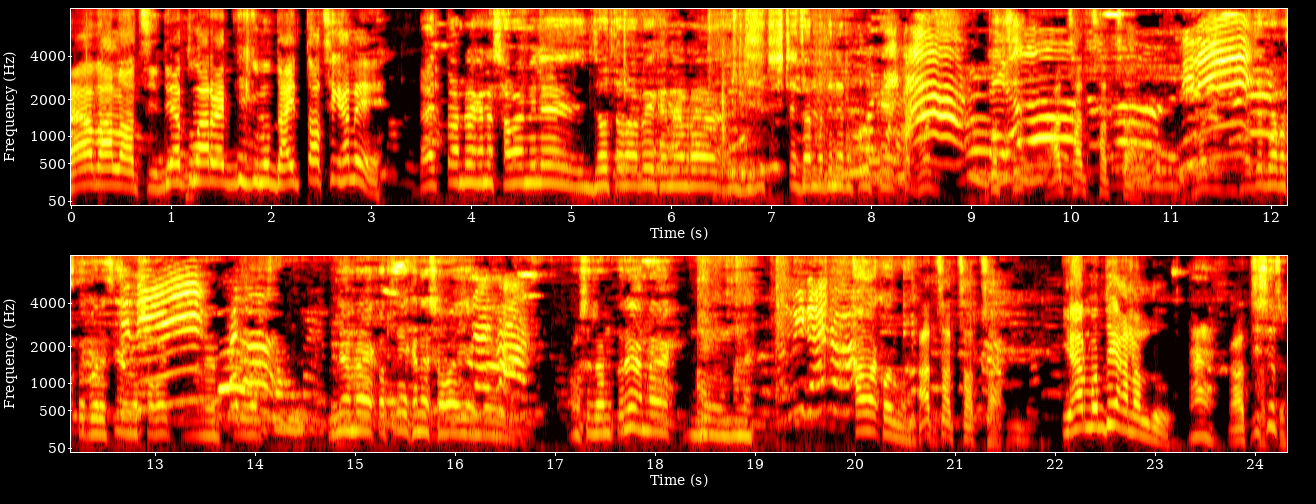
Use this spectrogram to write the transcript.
হ্যাঁ ভালো আছি। দিয়া তোমার কি কোনো দায়িত্ব আছে এখানে? দায়িত্ব আমরা এখানে সবাই মিলে যৌথভাবে এখানে আমরা যীশু খ্রিস্টের জন্মদিনের উপলক্ষে একটা ভোজ করছি। আচ্ছা আচ্ছা আচ্ছা। ভোজের ব্যবস্থা করেছি আমরা সবাই মানে পরিবার মিলে আমরা একত্রে এখানে সবাই আমরা অংশগ্রহণ করে আমরা মানে খাওয়া করব। আচ্ছা আচ্ছা আচ্ছা। ইহার মধ্যে আনন্দ? হ্যাঁ। আচ্ছা যিশু আচ্ছা।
